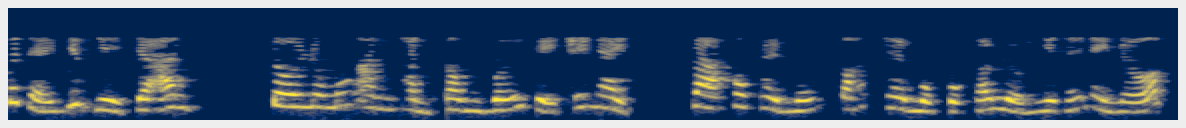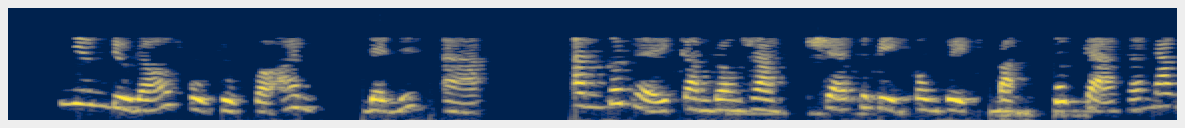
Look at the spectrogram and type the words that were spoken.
có thể giúp gì cho anh? Tôi luôn muốn anh thành công với vị trí này và không hề muốn có thêm một cuộc thảo luận như thế này nữa. Nhưng điều đó phụ thuộc vào anh, Dennis ạ. Anh có thể cam đoan rằng sẽ thực hiện công việc bằng tất cả khả năng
